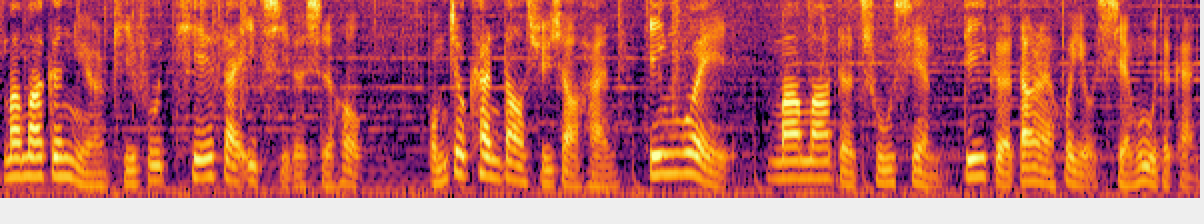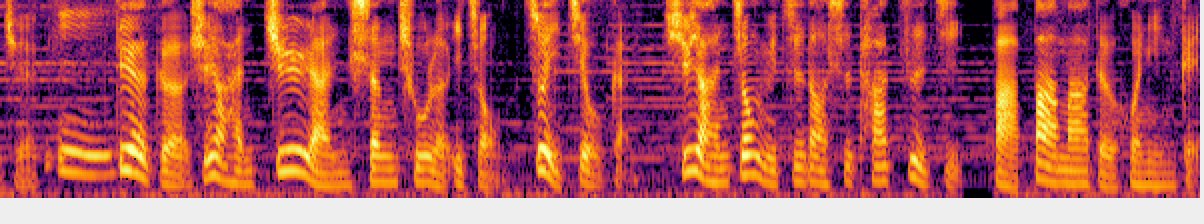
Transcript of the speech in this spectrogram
妈妈跟女儿皮肤贴在一起的时候，我们就看到徐小涵因为。妈妈的出现，第一个当然会有嫌恶的感觉，嗯，第二个徐小涵居然生出了一种罪疚感。徐小涵终于知道是他自己把爸妈的婚姻给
